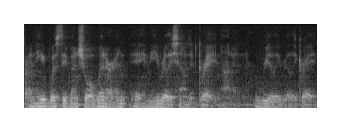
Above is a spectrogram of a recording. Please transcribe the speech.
And he was the eventual winner, and I mean, he really sounded great on it. Really, really great.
